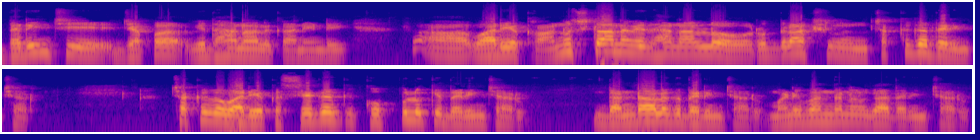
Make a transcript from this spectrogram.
ధరించి జప విధానాలు కానివ్వండి వారి యొక్క అనుష్ఠాన విధానాల్లో రుద్రాక్షలను చక్కగా ధరించారు. చక్కగా వారి యొక్క సిగకి కొప్పులకి ధరించారు. దండాలకు ధరించారు. మణిబంధనలుగా ధరించారు.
